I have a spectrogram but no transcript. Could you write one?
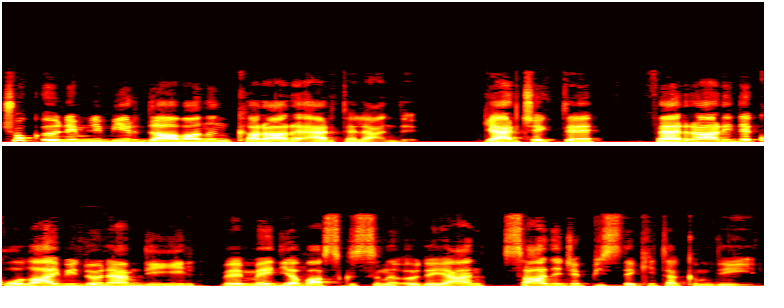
çok önemli bir davanın kararı ertelendi. Gerçekte Ferrari'de kolay bir dönem değil ve medya baskısını ödeyen sadece pistteki takım değil.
